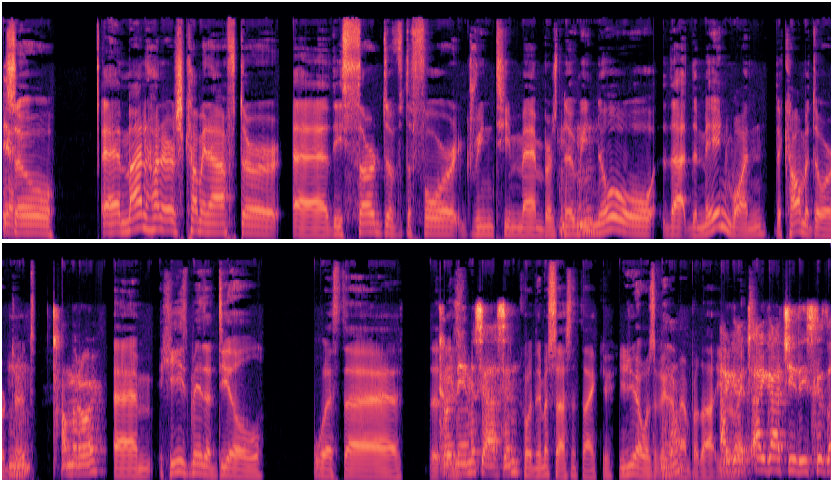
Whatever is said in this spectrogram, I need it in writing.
Yeah. So, uh, Manhunter's coming after uh, the third of the four Green Team members. Now we Mhm. know that the main one, the Commodore Mhm. dude, Commodore, um, he's made a deal with uh, the codename assassin. Codename Assassin. Thank you. You knew I wasn't going to Uh-huh. remember that. You I got right. I got you these because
